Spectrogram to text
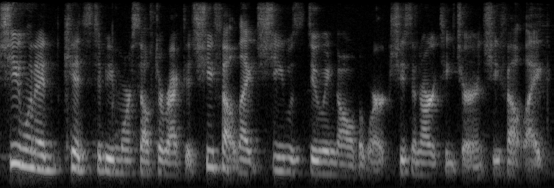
she wanted kids to be more self directed. She felt like she was doing all the work. She's an art teacher and she felt like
